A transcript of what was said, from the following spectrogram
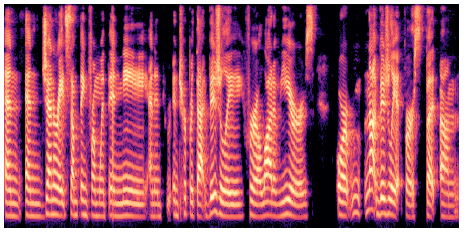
and and generate something from within me and in, interpret that visually for a lot of years, or not visually at first, but um,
